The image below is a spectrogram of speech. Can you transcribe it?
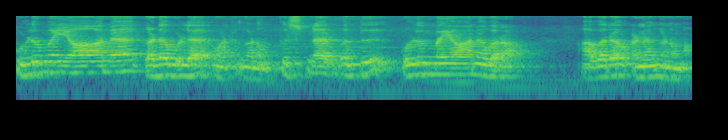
குளுமையான கடவுளை வணங்கணும். கிருஷ்ணர் வந்து குளுமையானவராம் அவரை வணங்கணுமா?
